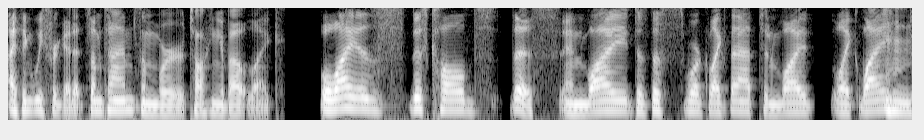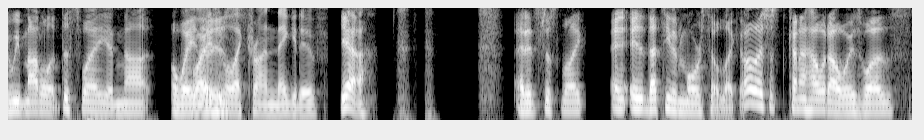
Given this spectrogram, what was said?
I think we forget it sometimes when we're talking about like, well, why is this called this, and why does this work like that, and why like why Mhm. do we model it this way and not a way Why that is an electron negative? Yeah. and it's just like, and it, that's even more so like, oh, that's just kind of how it always was.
